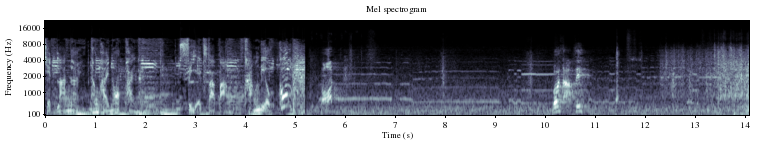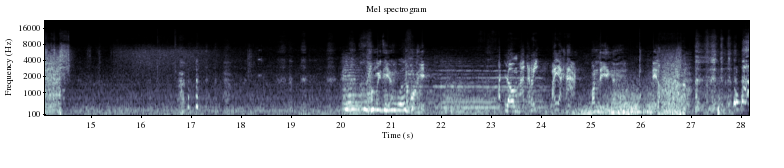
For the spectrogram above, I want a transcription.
เช็ดล้างง่าย ทั้งภายนอกภายในสีเอ็กซ์ตร้าปาล์มถังเดียวคุ้มร้อน เบอร์สามสิทำไมดีอะถ้าบุริตพัดลมฮาตาริไปอะค่ะ มันดีไงเดี๋ยวหน้า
